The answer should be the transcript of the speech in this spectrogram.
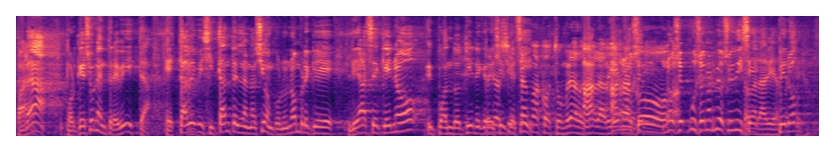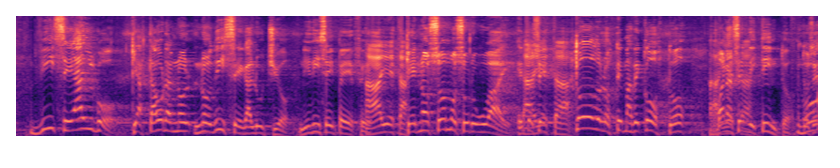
pará, porque es una entrevista. Está de visitante en la Nación con un hombre que le hace que no y cuando tiene que decir que sí. estamos acostumbrados toda la vida. no, se, puso nervioso y dice, pero dice algo que hasta ahora no, no dice Galuccio ni dice IPF. Ahí está. Que no somos Uruguay. Entonces, todos los temas de costo van a ser distintos. Entonces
